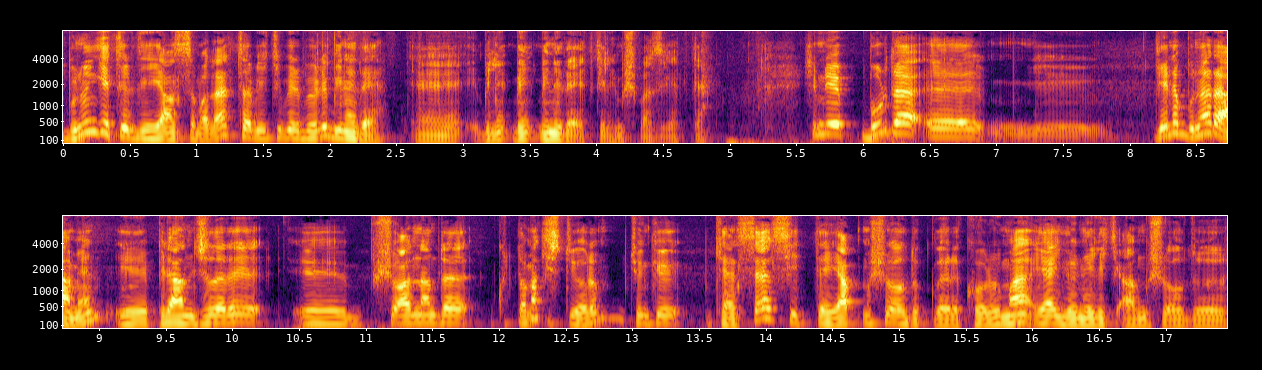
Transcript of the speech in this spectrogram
Bunun getirdiği yansımalar tabii ki bir bölü bine de e, bini de etkilemiş vaziyette. Şimdi burada e, gene buna rağmen e, plancıları e, şu anlamda kutlamak istiyorum. Çünkü kentsel sitte yapmış oldukları korumaya yönelik almış olduğu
